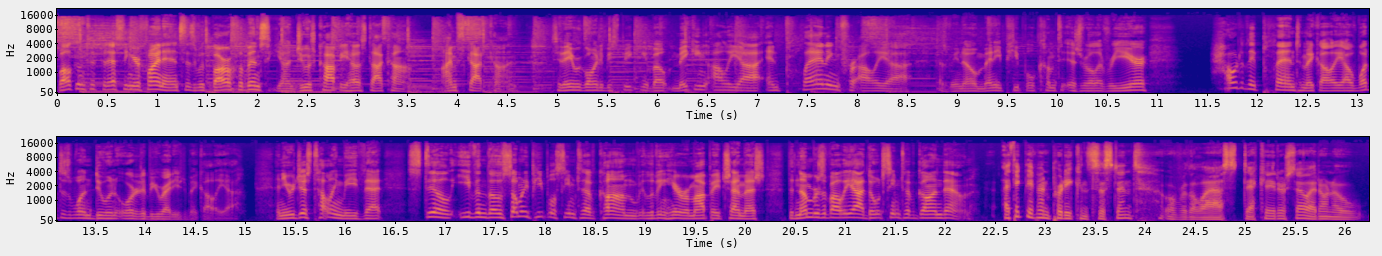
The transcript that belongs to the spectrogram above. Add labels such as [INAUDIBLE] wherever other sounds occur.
Welcome to Finessing Your Finances with Baruch Labinsky on JewishCoffeehouse.com. I'm Scott Kahn. Today we're going to be speaking about making Aliyah and planning for Aliyah. As we know, many people come to Israel every year. How do they plan to make Aliyah? What does one do in order to be ready to make Aliyah? And you were just telling me that still, even though so many people seem to have come living here in Ramat Beit Shemesh, the numbers of Aliyah don't seem to have gone down. I think they've been pretty consistent over the last decade or so. I don't know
